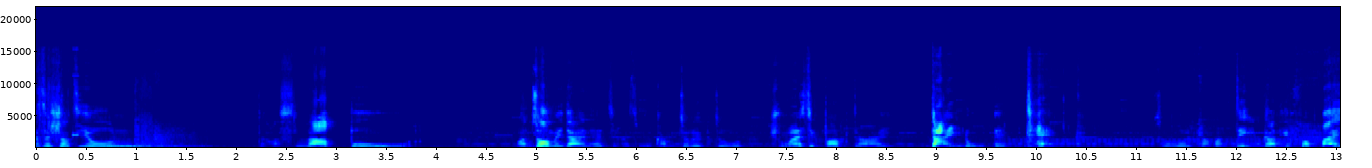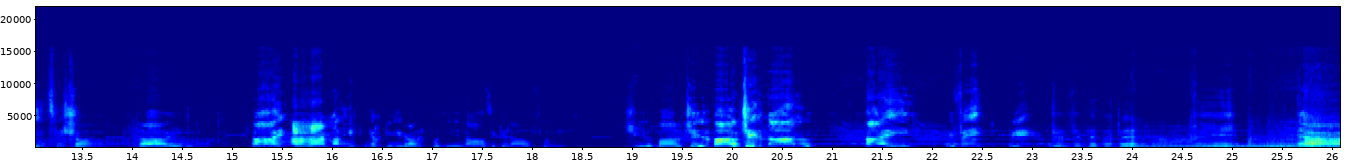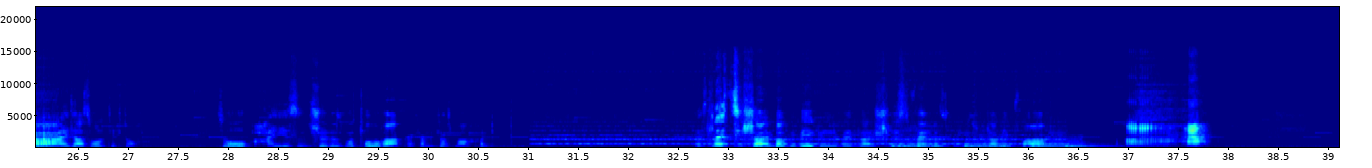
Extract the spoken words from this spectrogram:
Erste Station. Das Labor. Und somit ein herzliches Willkommen zurück zu Jurassic Park 3 Dino Attack. So, ich glaube an dem kann ich vorbei zwischen... Nein! Nein! Aha, Mann, ich bin doch gar nicht vor die Nase gelaufen. Chill mal, chill mal, chill mal! Nein! Hilfe! Ja, das wollte ich doch. So, ah, hier ist ein schönes Motorrad. Kann ich damit was machen? Es lässt sich scheinbar bewegen. Wenn du einen Schlüssel fändest, könntest du damit fahren. Aha.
